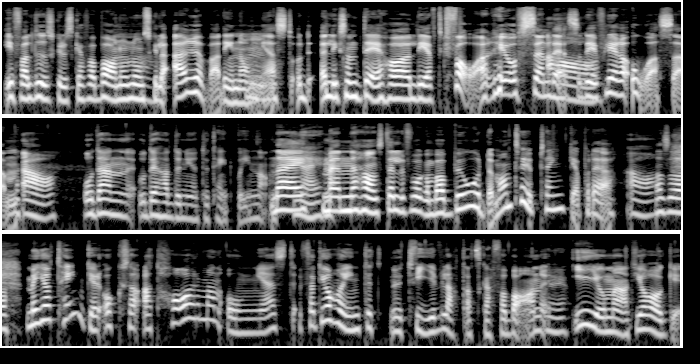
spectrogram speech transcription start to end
ifall du skulle skaffa barn om de skulle ärva din Mm. ångest och d- liksom det har levt kvar i oss sen dess Ja. så det är flera år sedan. Ja, och, den, och det hade ni ju inte tänkt på innan. Nej, Nej. men när han ställde frågan bara borde man typ tänka på det? Ja. Alltså, Men jag tänker också att har man ångest, för att jag har inte tvivlat att skaffa barn, Nej. i och med att jag eh,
